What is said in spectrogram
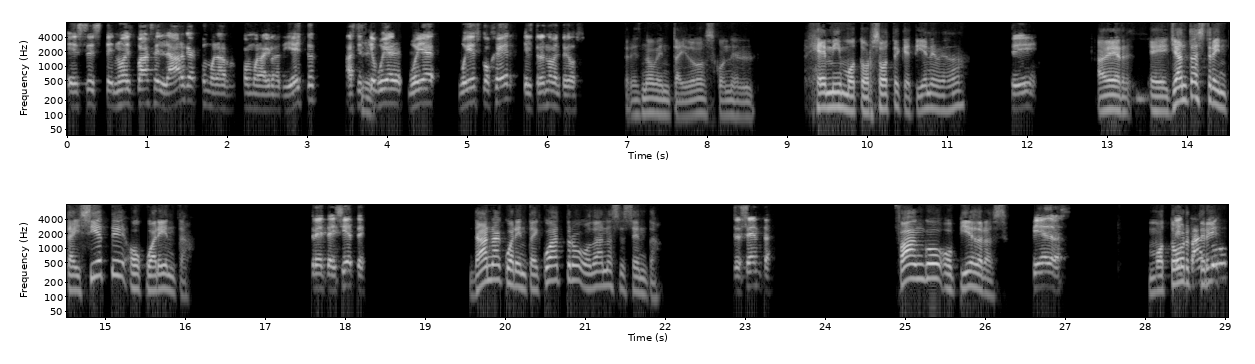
es este no es base larga como la como la Gladiator, así Sí. es que voy a voy a voy a escoger el 392. 392 con el Hemi motorzote que tiene, ¿verdad? Sí, A ver, eh, llantas 37 o 40. 37, Dana 44 o Dana 60. 60, Fango o piedras. piedras. Motor El 3. fango,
